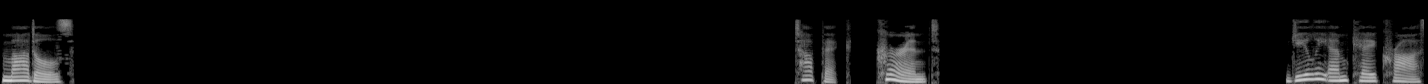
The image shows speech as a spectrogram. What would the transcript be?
Models Topic: Current Geely MK Cross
